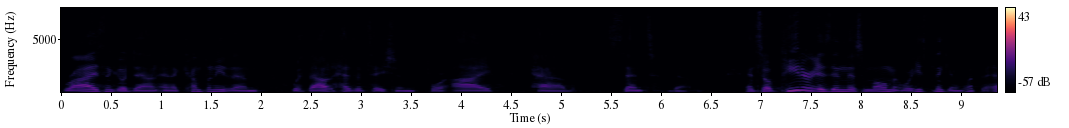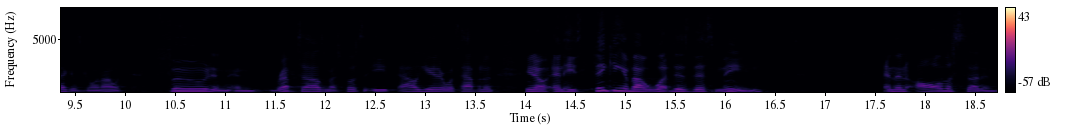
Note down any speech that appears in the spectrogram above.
Rise and go down and accompany them without hesitation, for I have sent them. And so Peter is in this moment where he's thinking, what the heck is going on with food and, and reptiles? Am I supposed to eat alligator? What's happening? You know, and he's thinking about what does this mean? And then all of a sudden,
